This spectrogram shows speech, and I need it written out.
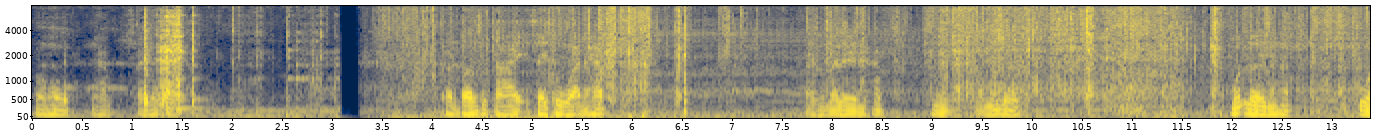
โอ้โหนะครับ ใส่ลงไป ขั้นตอนสุดท้ายใส่ถั่วนะครับ ใส่ลงไปเลยนะครับนี่แบบนี้เลยหมดเลยนะครับ ถั่ว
